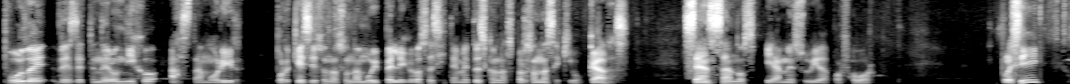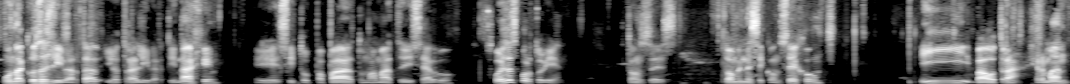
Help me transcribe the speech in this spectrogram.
Pude desde tener un hijo hasta morir, porque si es una zona muy peligrosa si te metes con las personas equivocadas. Sean sanos y amen su vida, por favor. Pues sí, una cosa es libertad y otra libertinaje. Eh, si tu papá, tu mamá te dice algo, pues es por tu bien. Entonces, tomen ese consejo. Y va otra. Germán,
